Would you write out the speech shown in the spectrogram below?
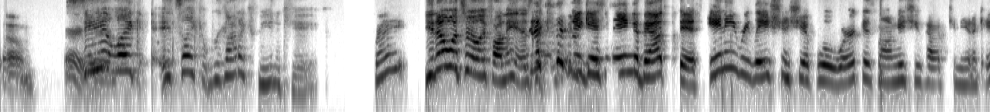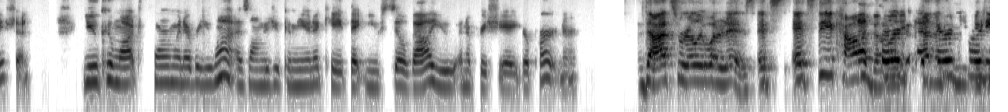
So see, weird. like it's like we gotta communicate. Right. You know what's really funny is that's the biggest thing about this. Any relationship will work as long as you have communication. You can watch porn whenever you want as long as you communicate that you still value and appreciate your partner. That's really what it is. It's it's the accountability. A third, a third party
